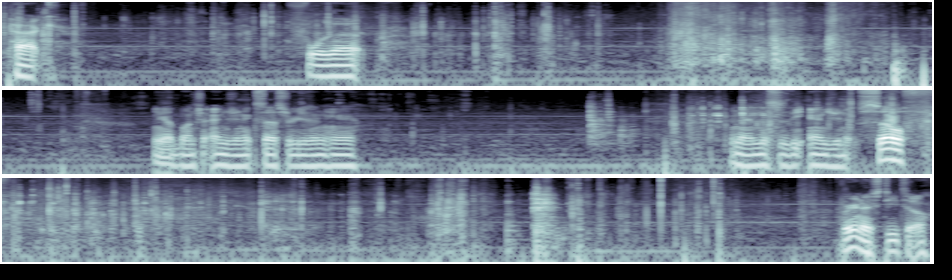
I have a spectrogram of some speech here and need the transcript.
pack for that. Yeah, a bunch of engine accessories in here. And then this is the engine itself. Very nice detail.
